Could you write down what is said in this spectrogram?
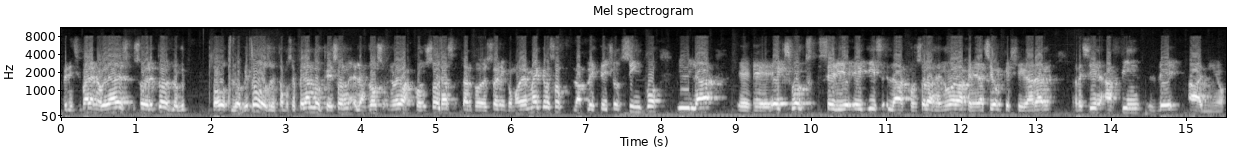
principales novedades sobre todo lo que lo que todos estamos esperando, que son las dos nuevas consolas, tanto de Sony como de Microsoft, la PlayStation 5 y la eh, Xbox Serie X, las consolas de nueva generación que llegarán recién a fin de año.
